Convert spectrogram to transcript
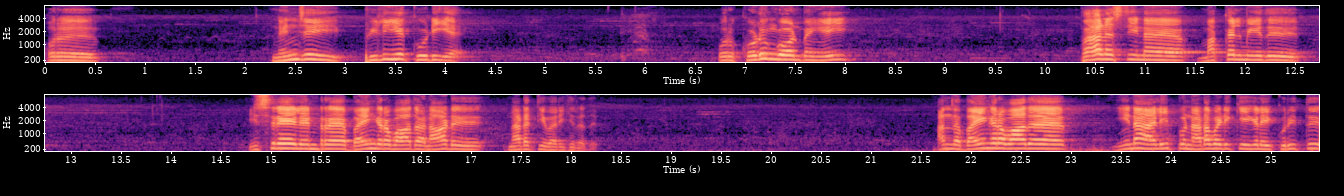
ஒரு நெஞ்சை பிழியக்கூடிய ஒரு கொடுங்கோன்மையை பாலஸ்தீன மக்கள் மீது இஸ்ரேல் என்ற பயங்கரவாத நாடு நடத்தி வருகிறது. அந்த பயங்கரவாத இன அழிப்பு நடவடிக்கைகளை குறித்து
